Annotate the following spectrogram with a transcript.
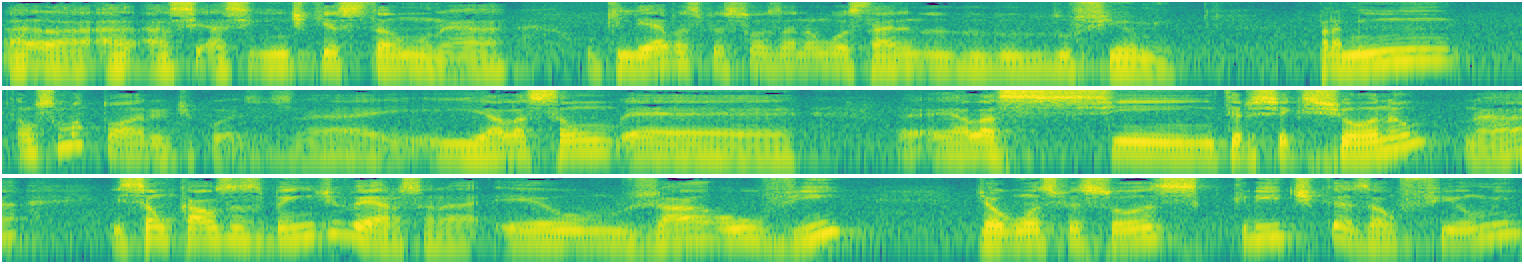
a, a, a, a, seguinte questão, né, o que leva as pessoas a não gostarem do, do, do filme. Para mim, é um somatório de coisas, né, e, e elas são, é, elas se interseccionam, né, e são causas bem diversas, né. Eu já ouvi de algumas pessoas críticas ao filme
